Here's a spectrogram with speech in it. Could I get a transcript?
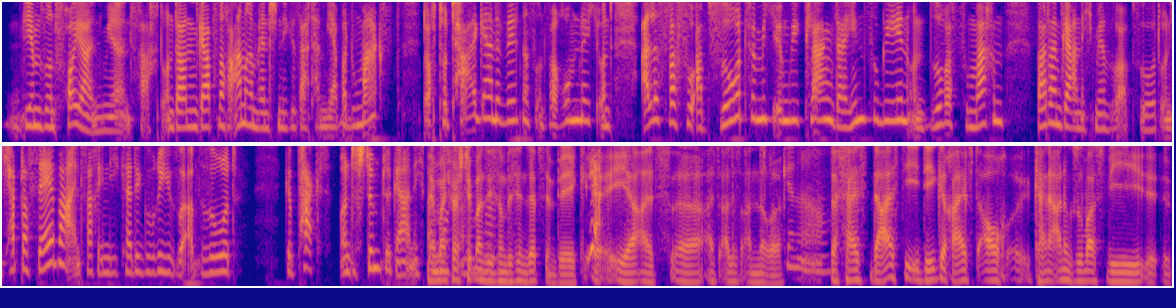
die haben so ein Feuer in mir entfacht. Und dann gab es noch andere Menschen, die gesagt haben, ja, aber du magst doch total gerne Wildnis und warum nicht? Und alles, was so absurd für mich irgendwie klang, dahin zu gehen und sowas zu machen, war dann gar nicht mehr so absurd. Und ich habe das selber einfach in die Kategorie so absurd gepackt und das stimmte gar nicht. Ja, manchmal steht man sich so ein bisschen selbst im Weg, ja. Äh, eher als, äh, als alles andere. Genau. Das heißt, da ist die Idee gereift, auch, äh, keine Ahnung, sowas wie äh,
